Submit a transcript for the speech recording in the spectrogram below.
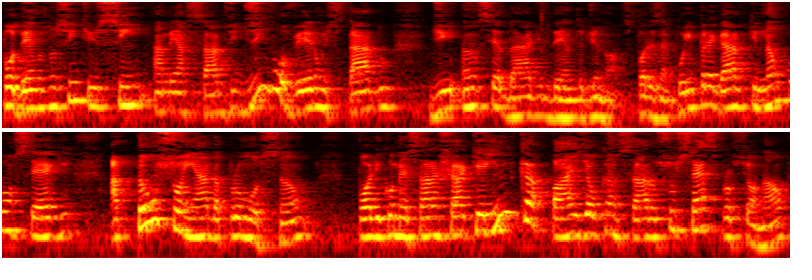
podemos nos sentir sim ameaçados e desenvolver um estado de ansiedade dentro de nós. Por exemplo, o empregado que não consegue a tão sonhada promoção pode começar a achar que é incapaz de alcançar o sucesso profissional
